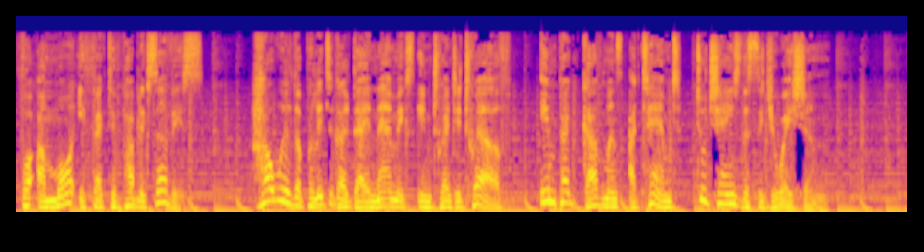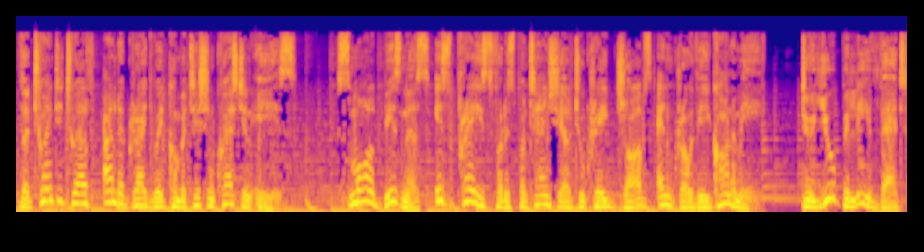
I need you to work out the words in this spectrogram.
for a more effective public service? How will the political dynamics in 2012 impact government's attempt to change the situation? The 2012 undergraduate competition question is Small business is praised for its potential to create jobs and grow the economy. Do you believe that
